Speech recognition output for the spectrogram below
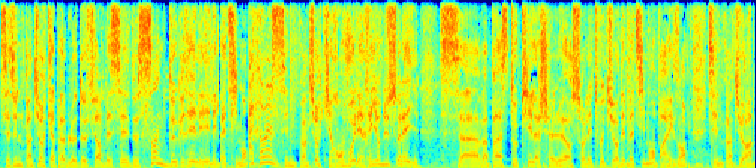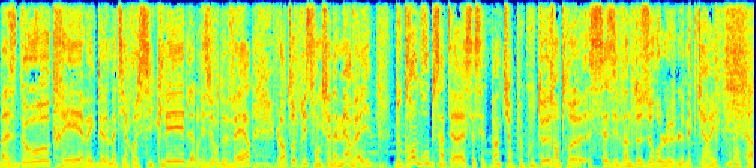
C'est une peinture capable de faire baisser de 5 degrés les, les bâtiments. Ah, quand même. C'est une peinture qui renvoie les rayons du soleil. Ça va pas stocker la chaleur sur les toitures des bâtiments, par exemple. C'est une peinture à base d'eau, créée avec de la matière recyclée, de la brisure de verre. L'entreprise fonctionne à merveille. De grands groupes s'intéressent à cette peinture peu coûteuse, entre 16 et 22 euros le, le mètre carré. D'accord.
